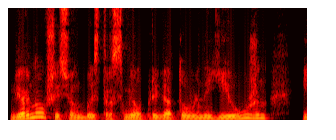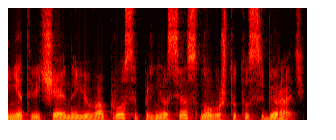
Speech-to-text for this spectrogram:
Вернувшись, он быстро смел приготовленный ей ужин и, не отвечая на ее вопросы, принялся снова что-то собирать.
